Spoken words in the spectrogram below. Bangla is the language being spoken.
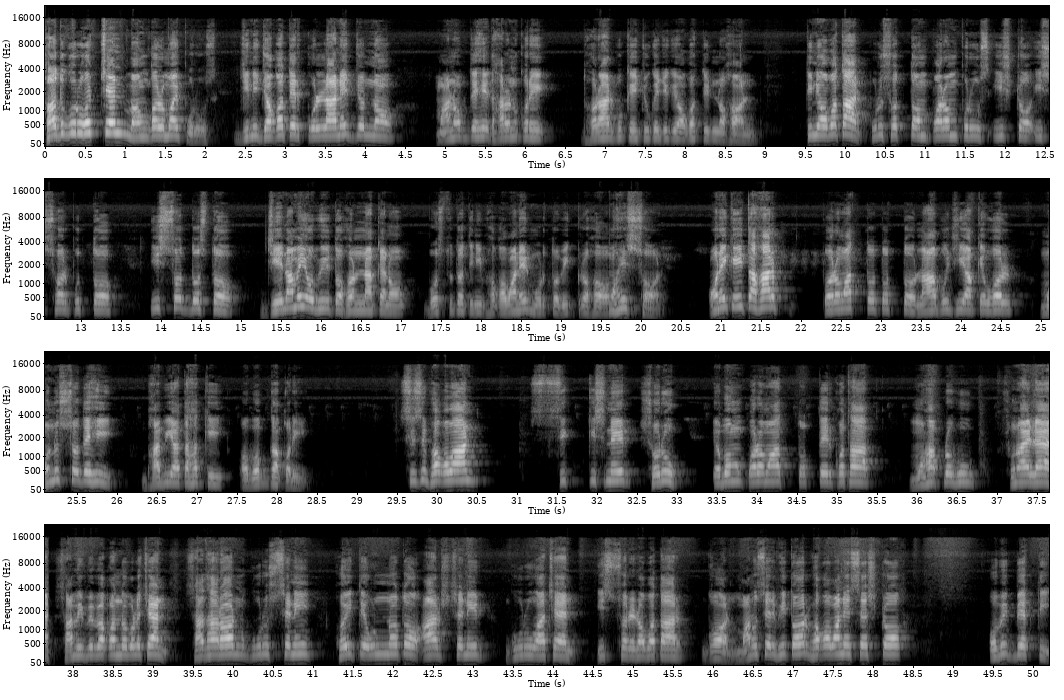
সদ্গুরু হচ্ছেন মঙ্গলময় পুরুষ, যিনি জগতের কল্যাণের জন্য মানবদেহে ধারণ করে ধরার বুকে যুগে যুগে অবতীর্ণ হন। তিনি অবতার, পুরুষোত্তম, পরম পুরুষ, ইষ্ট, ঈশ্বর পুত্র ঈশ্বর দোস্ত যে নামেই অভিহিত হন না কেন, বস্তুত তিনি ভগবানের মূর্ত বিগ্রহ, মহেশ্বর। অনেকেই তাহার পরমাত্ম তত্ত্ব না বুঝিয়া কেবল মনুষ্যদেহী ভাবিয়া তাহাকে অবজ্ঞা করে। শ্রী ভগবান শ্রীকৃষ্ণের স্বরূপ এবং পরমাত্মত্বের কথা মহাপ্রভু শুনাইলেন। স্বামী বিবেকানন্দ বলেছেন, সাধারণ গুরু শ্রেণি হইতে উন্নত আর শ্রেণির গুরু আছেন ঈশ্বরের অবতার গণ মানুষের ভিতর ভগবানের শ্রেষ্ঠ অভিব্যক্তি।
